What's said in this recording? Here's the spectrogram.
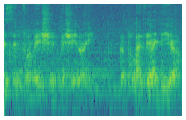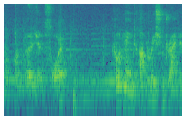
disinformation machinery could plant the idea on virgin soil. Codenamed Operation Dragon,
